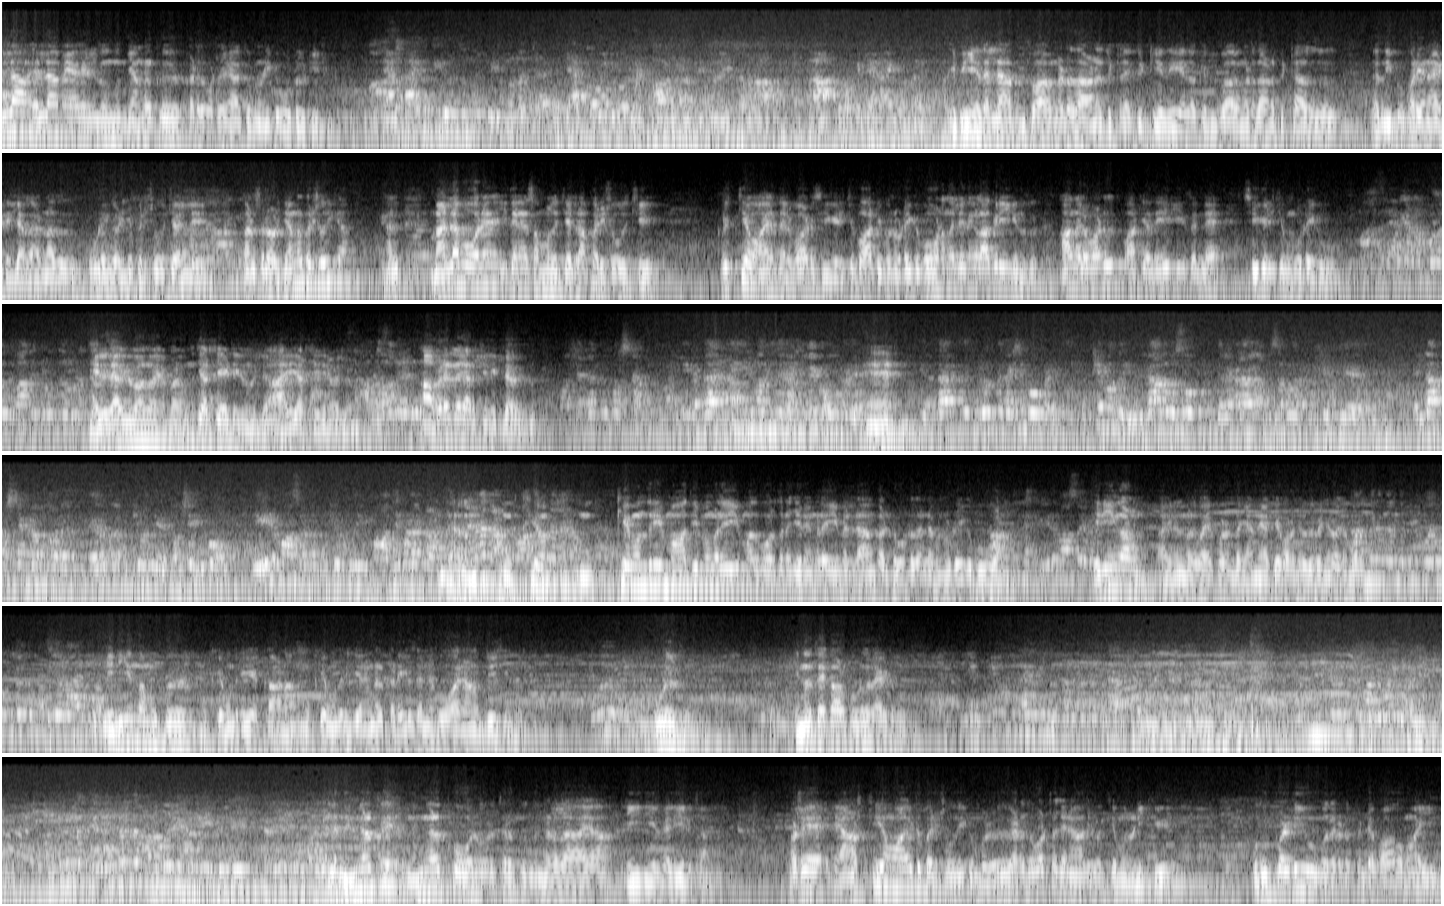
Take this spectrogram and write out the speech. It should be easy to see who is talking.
Speaker 1: എല്ലാ എല്ലാ മേഖലയിൽ നിന്നും ഞങ്ങൾക്ക് ഇടതുപക്ഷ ജനാധിപത്യ മുന്നണിക്ക് വോട്ട് കിട്ടിയിട്ടുണ്ട്. അതിപ്പോൾ ഏതെല്ലാം വിഭാഗങ്ങളുടേതാണ് കിട്ട കിട്ടിയത് ഏതൊക്കെ വിഭാഗങ്ങളുടേതാണ് കിട്ടാത്തത് എന്നിപ്പോൾ പറയാനായിട്ടില്ല. കാരണം അത് കൂടെയും കഴിഞ്ഞ് പരിശോധിച്ചല്ലേ? മനസ്സിലാവും ഞങ്ങൾ പരിശോധിക്കാം. നല്ല പോലെ ഇതിനെ സംബന്ധിച്ചെല്ലാം പരിശോധിച്ച് കൃത്യമായ നിലപാട് സ്വീകരിച്ച് പാർട്ടി മുന്നോട്ടേക്ക് പോകണമെന്നല്ലേ നിങ്ങൾ ആഗ്രഹിക്കുന്നത്. ആ നിലപാട് പാർട്ടി അതേ രീതിയിൽ തന്നെ സ്വീകരിച്ച് മുമ്പോട്ടേക്ക് പോകും. എല്ലാ വിവാദവും ഞാൻ പറയാം. ഒന്നും ചർച്ച ചെയ്തിട്ടൊന്നുമില്ല. ആര് ചർച്ച ചെയ്തതിനെ വല്ലതും. അവരല്ല ചർച്ച ചെയ്തില്ല അതൊന്നും ഏഹ്
Speaker 2: മുഖ്യമന്ത്രി എല്ലാ ദിവസവും ജനങ്ങളെ അഭിസംബോധന മുഖ്യമന്ത്രിയായിരുന്നു. എല്ലാ പ്രശ്നങ്ങളും മുഖ്യമന്ത്രി
Speaker 1: മാധ്യമങ്ങളെയും അതുപോലെ തന്നെ ജനങ്ങളെയും എല്ലാം കണ്ടുകൊണ്ട് തന്നെ മുന്നോട്ടേക്ക് പോവുകയാണ്. ഇനിയും കാണും. അതിന് നിങ്ങൾ ഭയപ്പെടേണ്ട. ഞാൻ നേരത്തെ പറഞ്ഞത് കഴിഞ്ഞ പ്രാവശ്യം പറഞ്ഞു ഇനിയും നമുക്ക് മുഖ്യമന്ത്രിയെ കാണാം. മുഖ്യമന്ത്രി ജനങ്ങൾക്കിടയിൽ തന്നെ പോകാനാണ് ഉദ്ദേശിക്കുന്നത്. കൂടുതൽ പോകും. ഇന്നത്തേക്കാൾ കൂടുതലായിട്ട് പോകും. നിങ്ങൾക്ക് നിങ്ങൾക്ക് ഓരോരുത്തർക്കും നിങ്ങളുടേതായ രീതിയിൽ വിലയിരുത്താം. പക്ഷേ രാഷ്ട്രീയമായിട്ട് പരിശോധിക്കുമ്പോൾ ഇടതുപക്ഷ ജനാധിപത്യ മുന്നണിക്ക് പുതുപ്പള്ളി ഉപതെരഞ്ഞെടുപ്പിന്റെ ഭാഗമായി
